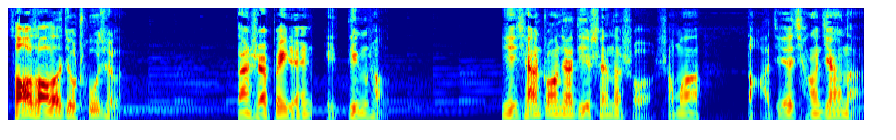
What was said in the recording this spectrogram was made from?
早早的就出去了，但是被人给盯上了。以前庄稼地深的时候，什么打劫、强奸的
